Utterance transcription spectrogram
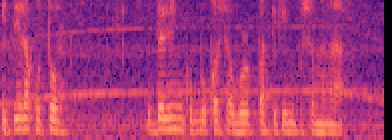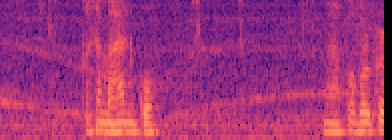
Itira ko to. Idalhin ko bukas sa work, patikim ko sa mga kasamahan ko. Mga co-worker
